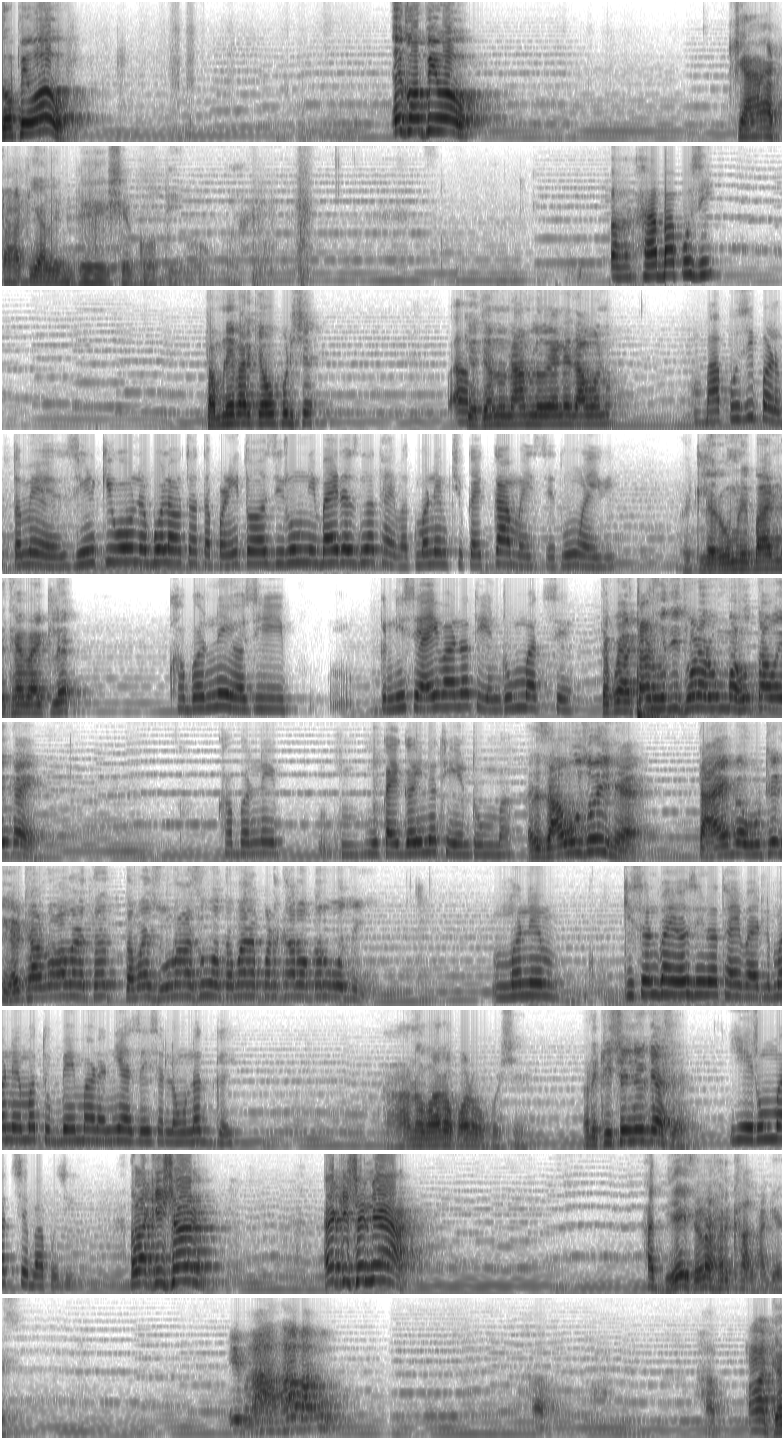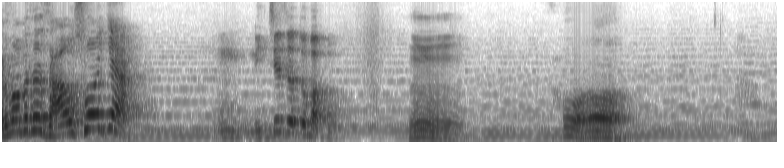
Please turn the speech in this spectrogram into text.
ગોપી વહુ? એ ગોપી વહુ. ક્યાં ટાટિયા લઈને ગઈ છે ગોપી હા બાપુજી. તમને વાર કેવું પડશે કે જેનું નામ લો એને જ આવવાનું? બાપુજી પણ તમે ઝીણકી વહુને બોલાવતા હતા પણ એ તો હજી રૂમની બહાર જ ન થાય મને એમ થયું કંઈક કામ હશે તો હું આવી. એટલે રૂમની બહાર નથી આવ્યા એટલે? ખબર નહીં હજી નીચે આવ્યા નથી એને રૂમમાં જ છે. તો કોઈ અટાણ સુધી થોડા રૂમમાં હોતા હોય કાંઈ? ખબર નહીં હું કાંઈ ગઈ નથી એના રૂમમાં. અરે જાવું જોઈએ ને. ટાઈમે ઉઠીને હેઠા ન આવે તો તમે જૂના છો તમારે પડકારો કરવો જોઈએ. મને કિશનભાઈ હજી ન આવ્યા એટલે મને એમ હતું બે માણા ન્યા જઈશ એટલે હું નથી ગઈ. આનો વારો પાડવો પડશે. અને કિશનનું ક્યાં છે? એ રૂમમાં જ છે બાપુજી. અલા કિશન! એ કિશન્યા આ બે જણા હરખા લાગે છે. એ હા હા બાપુ. હા. હા. આ ઘરમાં બધા જાવશો ક્યાં? હું નીચે જતો બાપુ. હમ. ઓ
